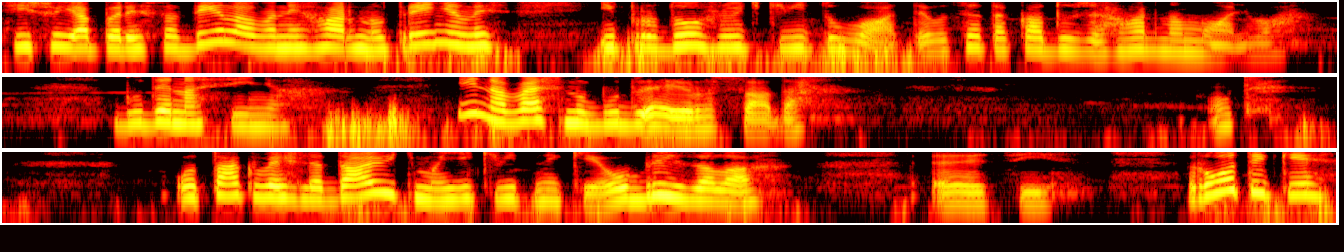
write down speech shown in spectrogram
Ці, що я пересадила, вони гарно прийнялись і продовжують квітувати. Оце така дуже гарна мальва. Буде насіння. І на весну буде і розсада. От. Отак виглядають мої квітники. Обрізала е, ці ротики,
